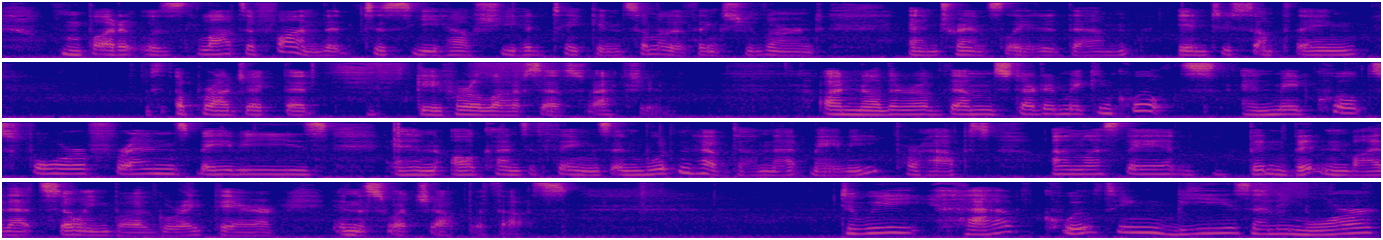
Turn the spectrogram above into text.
but it was lots of fun that, to see how she had taken some of the things she learned and translated them into something, a project that gave her a lot of satisfaction. Another of them started making quilts and made quilts for friends' babies and all kinds of things, and wouldn't have done that maybe, perhaps, unless they had been bitten by that sewing bug right there in the sweatshop with us. Do we have quilting bees anymore?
